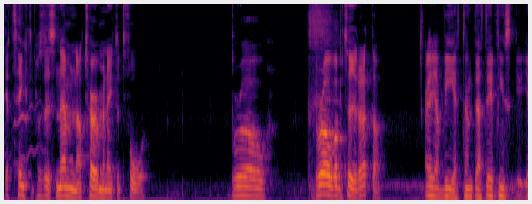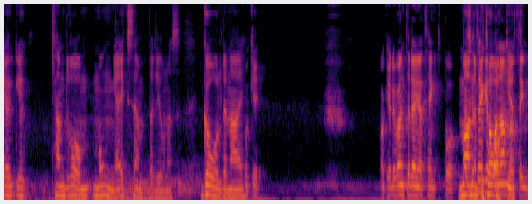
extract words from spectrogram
Jag tänkte precis nämna Terminator 2. Bro. Bro, vad betyder detta? Jag vet inte att det finns... Jag, jag kan dra många exempel Jonas. Goldeneye. Okej. Okej, det var inte den jag tänkte på. Mannen jag ska på tänka på en annan film.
